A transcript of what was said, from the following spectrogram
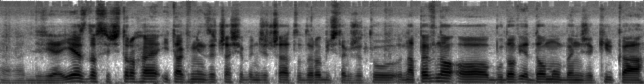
e, dwie. Jest dosyć trochę i tak w międzyczasie będzie trzeba to dorobić, także tu na pewno o budowie domu będzie kilka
